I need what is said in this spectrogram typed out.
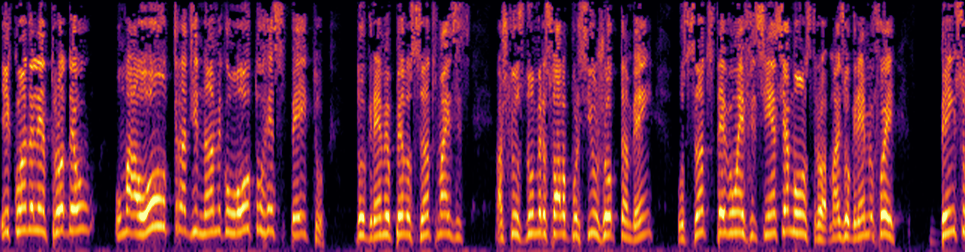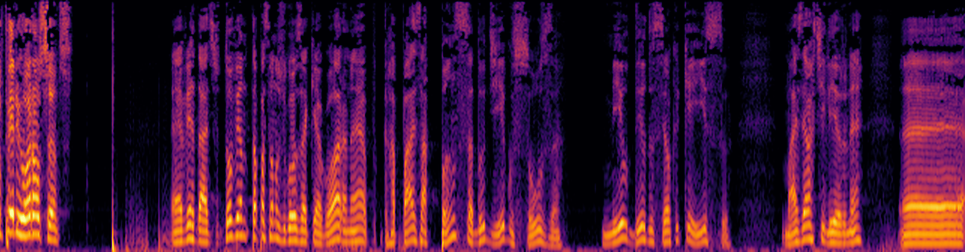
e quando ele entrou deu uma outra dinâmica, um outro respeito do Grêmio pelo Santos, mas acho que os números falam por si, o jogo também. O Santos teve uma eficiência monstro, mas o Grêmio foi bem superior ao Santos. É verdade. Tô vendo, tá passando os gols aqui agora, né? Rapaz, a pança do Diego Souza. Meu Deus do céu, o que que é isso? Mas é artilheiro, né? É,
